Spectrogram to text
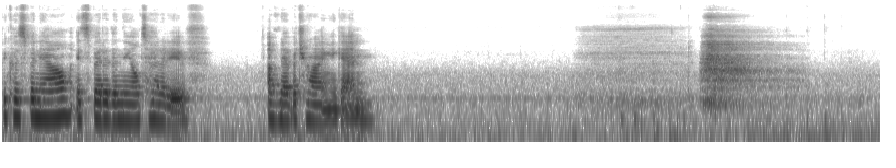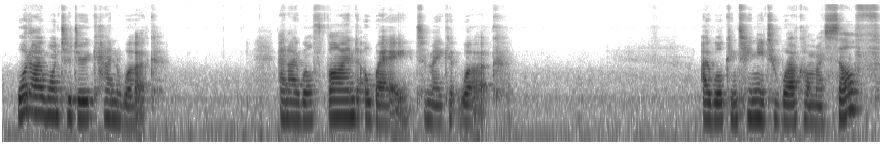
Because for now, it's better than the alternative of never trying again. What I want to do can work, and I will find a way to make it work. I will continue to work on myself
